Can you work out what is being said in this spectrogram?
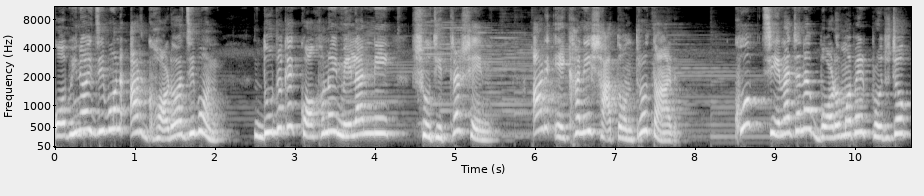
অভিনয় জীবন আর ঘরোয়া জীবন, দুটোকে কখনোই মেলাননি সুচিত্রা সেন। আর এখানেই স্বাতন্ত্র তার। খুব চেনা জানা বড় মাপের প্রযোজক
